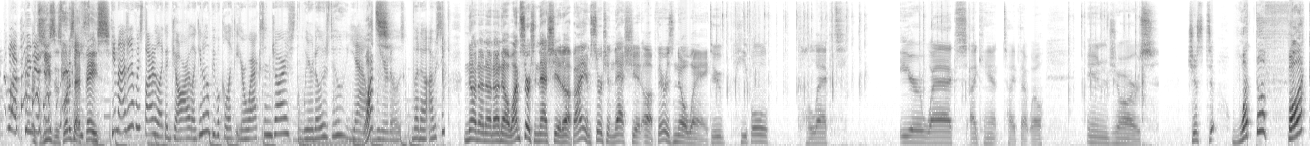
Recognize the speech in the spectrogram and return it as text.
what flapping is. Jesus, what is that face? Can you imagine if we started like a jar? Like, you know how people collect earwax in jars? The weirdos do? Yeah, What? weirdos. But uh, I was thinking. No, no, no, no, no. I'm searching that shit up. I am searching that shit up. There is no way. Do people collect earwax? I can't type that well. In jars. Just. What the fuck?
